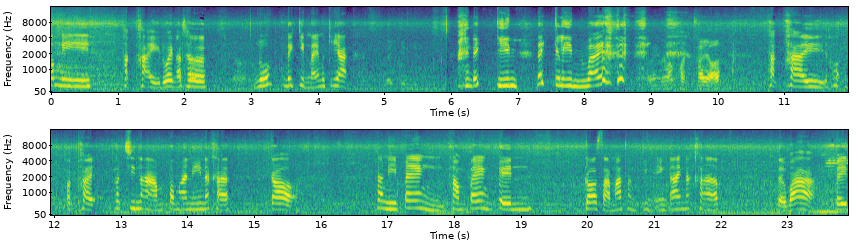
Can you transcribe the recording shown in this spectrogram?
ต้องมีผักไผ่ด้วยนะเธอ รู้ได้กลิ่นไหมเมื่อกี้อะได้กินได้กินได้กลิ่นไหม อะไรนะครับผัดไทยเหรอผักไผ่ผักไผ่ผักชีหนามประมาณนี้นะคะ ก็ถ้ามีแป้งทำแป้งเป็น ก็สามารถทำกินเองได้นะครับ แต่ว่าเป็น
